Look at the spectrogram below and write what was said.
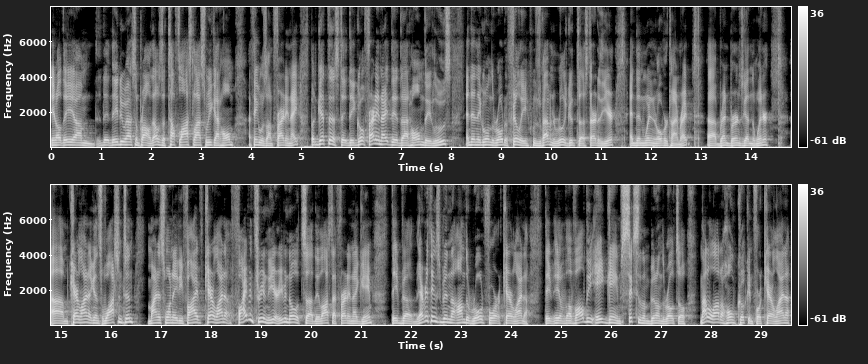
You know, they um they, they do have some problems. That was a tough loss last week at home. I think it was on Friday night. But get this, they, they go Friday night they, at home, they lose, and then they go on the road to Philly, who's having a really good uh, start of the year, and then win in overtime. Right, uh, Brent Burns getting the winner. Um, Carolina against Washington minus one eighty five. Carolina five and three in the year, even though it's uh, they lost that Friday night game. They've uh, everything's been on the road for Carolina. They've of all the eight games, six of them been on the road, so not a lot of home cooking for Carolina.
